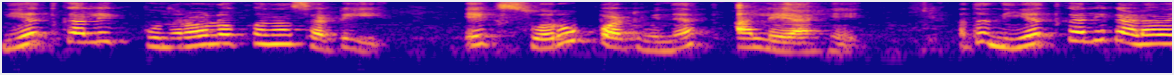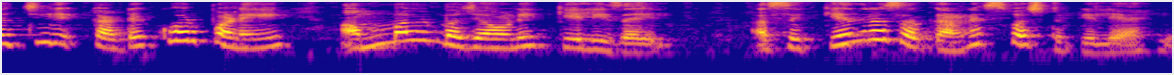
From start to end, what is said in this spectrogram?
नियतकालिक पुनरावलोकनासाठी एक स्वरूप पाठविण्यात आले आहे. आता नियतकालिक आढाव्याची काटेकोरपणे अंमलबजावणी केली जाईल असे केंद्र सरकारने स्पष्ट केले आहे.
